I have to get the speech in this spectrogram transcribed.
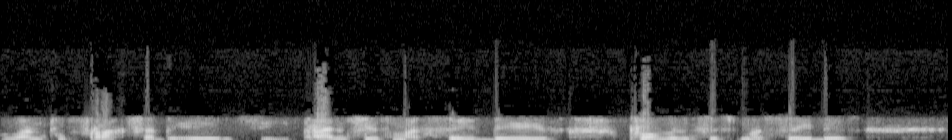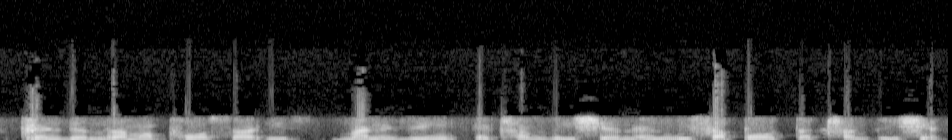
want to fracture the ANC branches must say this provinces must say this. President Ramaphosa is managing a transition and we support that transition.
